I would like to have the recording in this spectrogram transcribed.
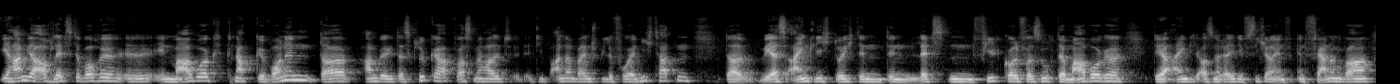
wir haben ja auch letzte Woche äh, in Marburg knapp gewonnen. Da haben wir das Glück gehabt, was wir halt die anderen beiden Spiele vorher nicht hatten. Da wäre es eigentlich durch den, den letzten Field Goal Versuch der Marburger, der eigentlich aus einer relativ sicheren Entfernung war,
